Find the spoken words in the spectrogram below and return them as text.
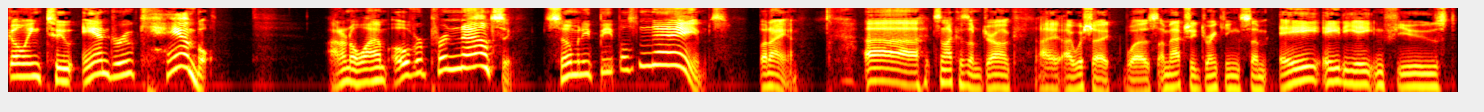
Going to Andrew Campbell. I don't know why I'm overpronouncing so many people's names, but I am. Uh, it's not because I'm drunk. I, I, wish I was. I'm actually drinking some A88 infused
